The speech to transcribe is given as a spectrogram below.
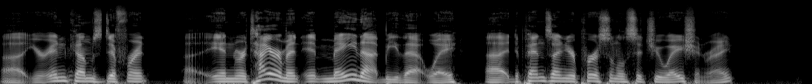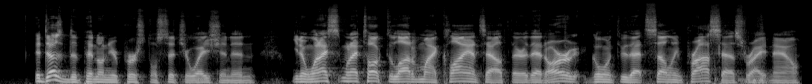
Uh, your income's different. Uh, in retirement, it may not be that way. it depends on your personal situation, right? It does depend on your personal situation, and you know when I when I talk to a lot of my clients out there that are going through that selling process right now,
